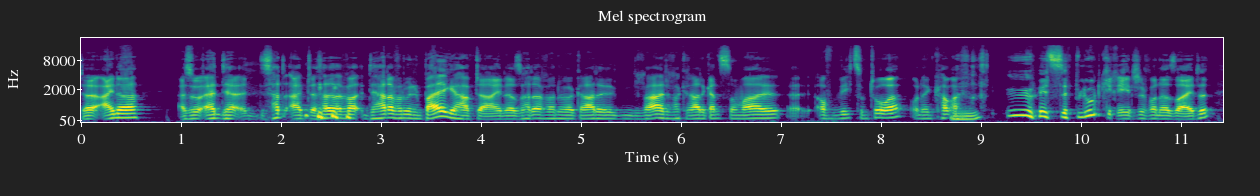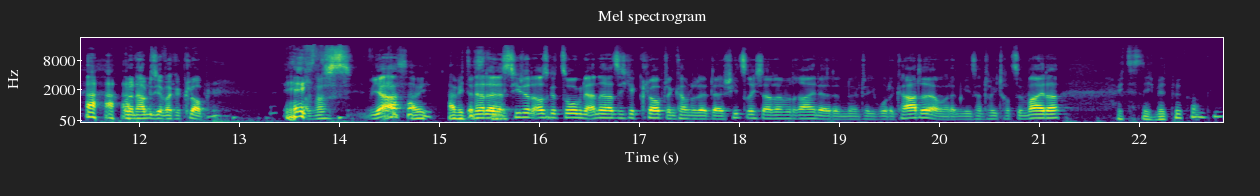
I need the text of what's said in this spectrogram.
der einer, also äh, der, das hat, das hat einfach, der hat einfach nur den Ball gehabt, der eine. Also hat einfach nur gerade, war einfach gerade ganz normal äh, auf dem Weg zum Tor und dann kam Mhm. einfach die übelste Blutgerätsche von der Seite und dann haben die sie einfach gekloppt. Echt? Was, ja. Das hab ich, hab ich Dann hat er das T-Shirt ausgezogen, der andere hat sich gekloppt, dann kam der, der Schiedsrichter damit rein, der hat dann natürlich rote Karte, aber dann ging es natürlich trotzdem weiter. nicht- Hab ich das nicht mitbekommen? Hier?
